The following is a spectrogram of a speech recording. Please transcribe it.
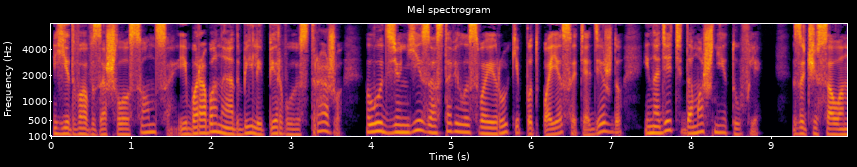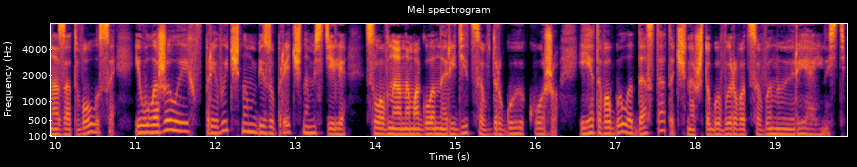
Едва взошло солнце, и барабаны отбили первую стражу, Лу Цзюньи заставила свои руки подпоясать одежду и надеть домашние туфли. Зачесала назад волосы и уложила их в привычном безупречном стиле, словно она могла нарядиться в другую кожу, и этого было достаточно, чтобы вырваться в иную реальность.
